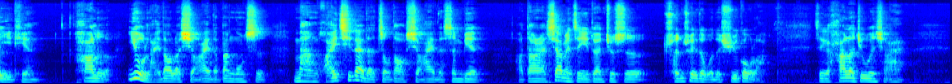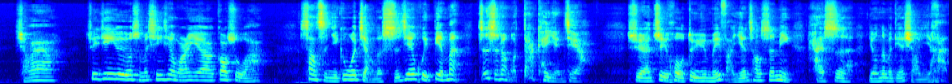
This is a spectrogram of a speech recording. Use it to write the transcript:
一天，哈勒又来到了小爱的办公室，满怀期待地走到小爱的身边。啊，当然，下面这一段就是纯粹的我的虚构了。这个哈勒就问小爱：“小爱啊，最近又有什么新鲜玩意啊？告诉我啊！上次你跟我讲的时间会变慢，真是让我大开眼界啊！虽然最后对于没法延长生命还是有那么点小遗憾，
